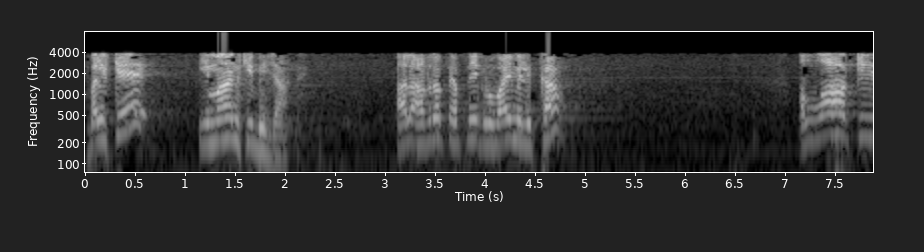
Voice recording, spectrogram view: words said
بلکہ ایمان کی بھی جان ہے۔ اعلی حضرت نے اپنی ایک ربائی میں لکھا، اللہ کی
